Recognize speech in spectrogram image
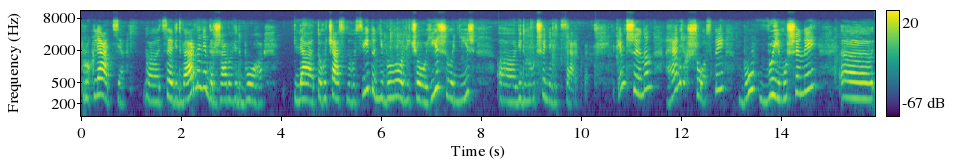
прокляття, е, це відвернення держави від Бога. Для тогочасного світу не було нічого гіршого, ніж е, відлучення від церкви. Таким чином, Генріх VI був вимушений е,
